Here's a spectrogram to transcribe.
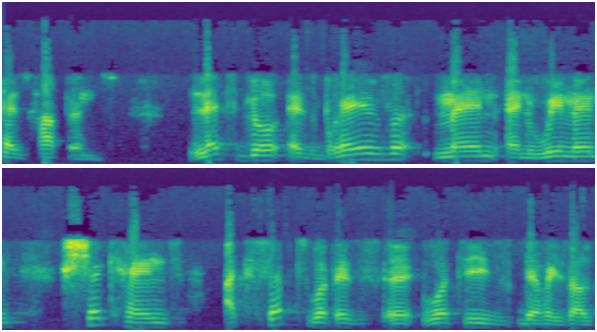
has happened. Let's go as brave men and women, shake hands, accept what is uh, what is the result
